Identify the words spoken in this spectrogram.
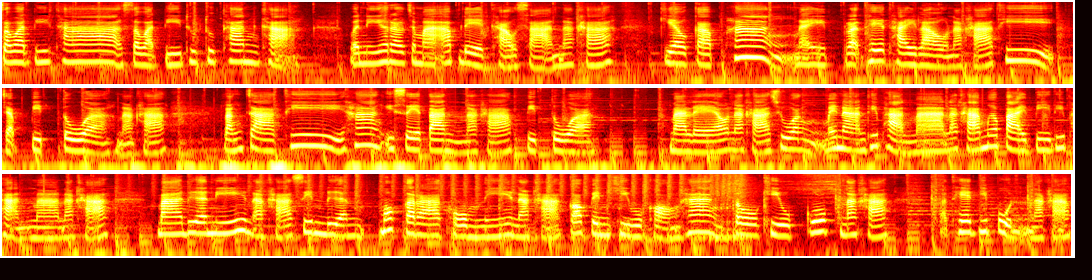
สวัสดีค่ะ สวัสดีทุกๆทท่านค่ะ วันนี้เราจะมาอัปเดตข่าวสารนะคะ เกี่ยวกับห้างในประเทศไทยเรานะคะ ที่จะปิดตัวนะคะ หลังจากที่ห้างอิเซตันนะคะ ปิดตัวมาแล้วนะคะ ช่วงไม่นานที่ผ่านมานะคะ เมื่อปลายปีที่ผ่านมานะคะ มาเดือนนี้นะคะ สิ้นเดือนมกราคมนี้นะคะ ก็เป็นคิวของห้างโตคิวกรุ๊ปนะคะ ประเทศญี่ปุ่นนะคะ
